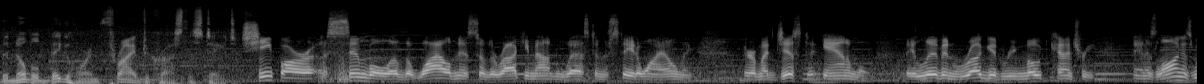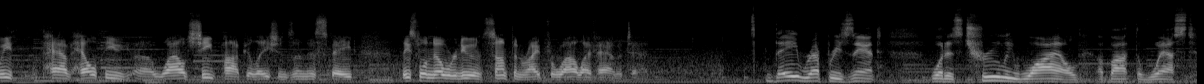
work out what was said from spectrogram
the noble bighorn thrived across the state. Sheep are a symbol of the wildness of the Rocky Mountain West and the state of Wyoming. They're a majestic animal. They live in rugged, remote country. And as long as we have healthy uh, wild sheep populations in this state, at least we'll know we're doing something right for wildlife habitat. They represent what is truly wild about the West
